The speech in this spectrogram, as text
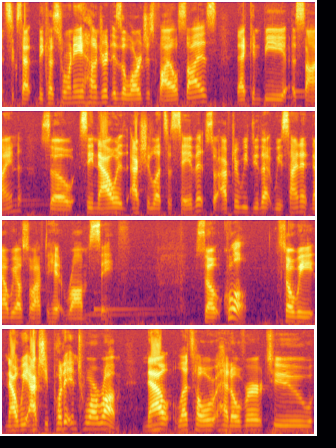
And success because 2,800 is the largest file size that can be assigned. So see now it actually lets us save it. So after we do that, we sign it. Now we also have to hit ROM save. So cool. So we now we actually put it into our ROM. Now let's ho head over to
